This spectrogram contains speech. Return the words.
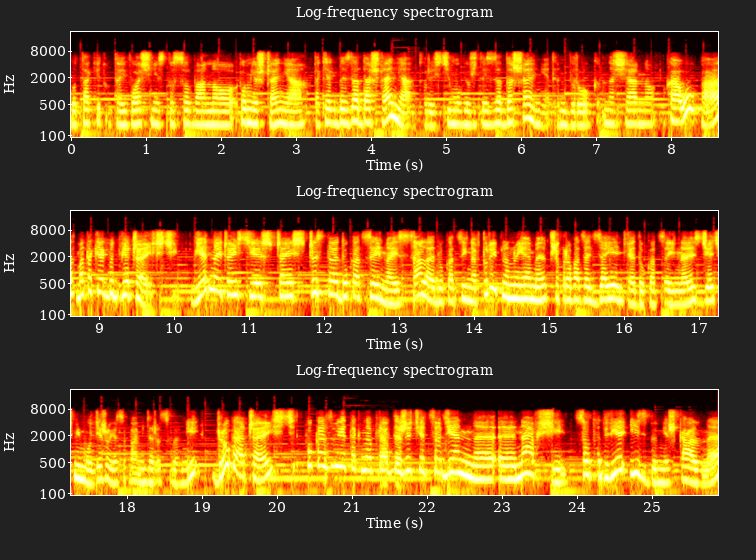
bo takie tutaj właśnie stosowano pomieszczenia, tak jakby zadaszenia. Turyści mówią, że to jest zadaszenie, ten bruk na siano. Chałupa ma tak jakby dwie części. W jednej części jest część czysto edukacyjna, jest sala edukacyjna, w której planujemy przeprowadzać zajęcia edukacyjne z dziećmi, młodzieżą i osobami dorosłymi. Druga część pokazuje tak naprawdę życie codzienne e, na wsi. Są to dwie izby mieszkalne,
